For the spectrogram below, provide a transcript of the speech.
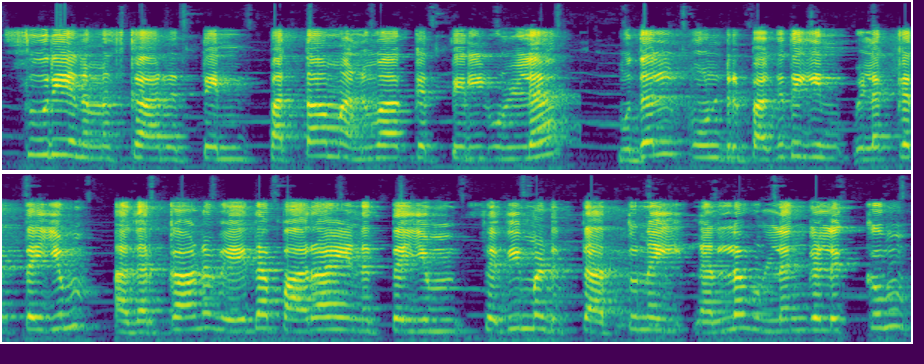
சூரிய நமஸ்காரத்தின் பத்தாம் அணுவாக்கத்தில் உள்ள முதல் மூன்று பகுதியின் விளக்கத்தையும் அதற்கான வேத பாராயணத்தையும் செவிமடுத்த அத்துணை நல்ல உள்ளங்களுக்கும்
